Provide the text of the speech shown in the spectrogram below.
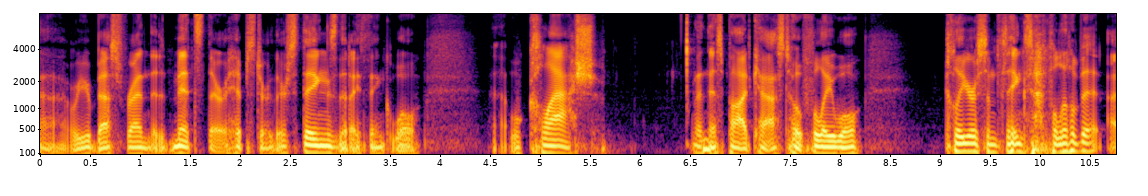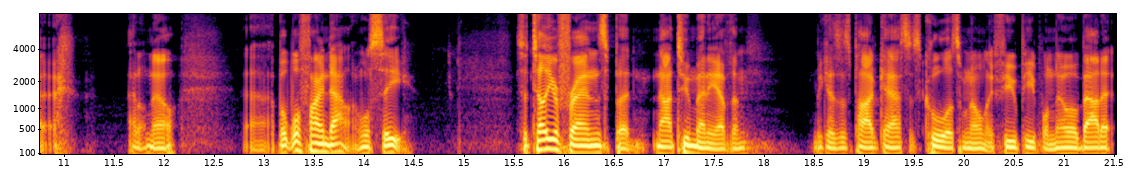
uh, or your best friend that admits they're a hipster there's things that i think will uh, will clash. In this podcast hopefully we'll clear some things up a little bit. I, I don't know. Uh, but we'll find out and we'll see. So tell your friends but not too many of them because this podcast is cool. It's when only few people know about it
